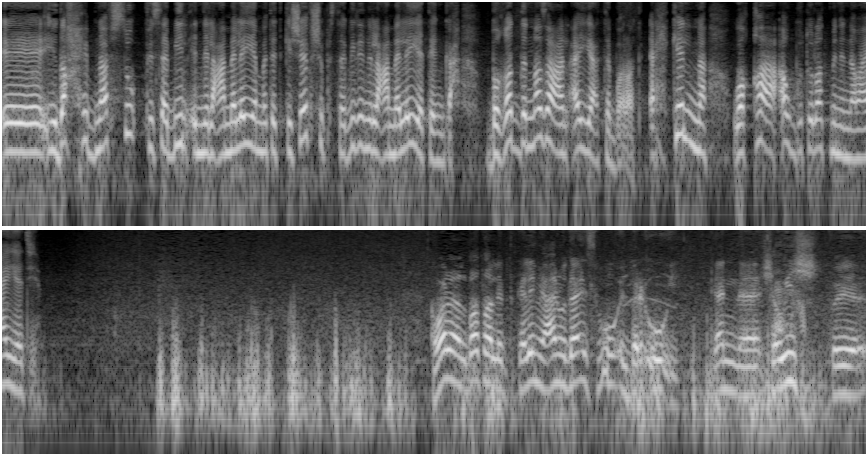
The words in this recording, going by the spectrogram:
آه، يضحي بنفسه في سبيل إن العملية ما تتكشفش في سبيل إن العملية تنجح بغض النظر عن أي اعتبارات. احكي لنا وقائع أو بطولات من النوعية دي. اولا البطل اللي بتتكلمي عنه ده اسمه البرقوقي. كان آه، شاويش في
